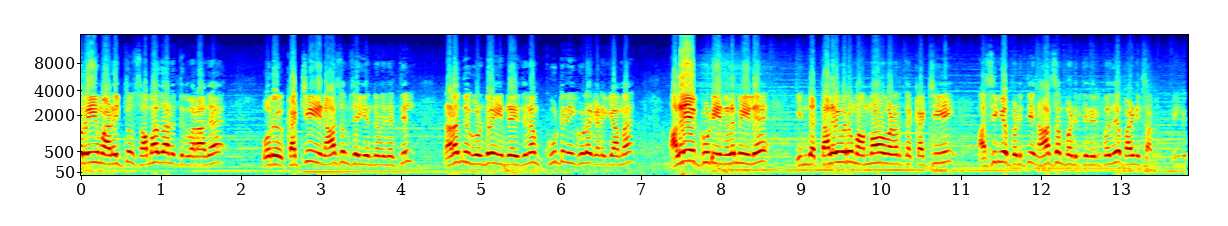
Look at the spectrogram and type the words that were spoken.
முறையும் அனைத்தும் சமாதானத்துக்கு வராத ஒரு கட்சியை நாசம் செய்கின்ற விதத்தில் நடந்து கொண்டு இன்றைய தினம் கூட்டணி கூட கிடைக்காம அலையக்கூடிய நிலைமையிலே இந்த தலைவரும் அம்மாவும் வளர்த்த கட்சியை அசிங்கப்படுத்தி நாசம் படுத்தி நிற்பது பழனிசாமி. நீங்க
